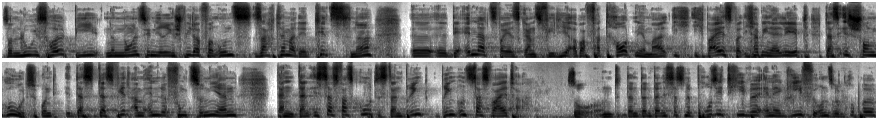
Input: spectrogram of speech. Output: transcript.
so ein Louis Holtby einem 19-jährigen Spieler von uns sagt, hör mal, der Titz, ne, äh, der ändert zwar jetzt ganz viel hier, aber vertraut mir mal, ich, ich weiß, weil ich habe ihn erlebt, das ist schon gut. Und das, das wird am Ende funktionieren, dann, dann ist das was Gutes, dann bringt, bringt uns das weiter. So, und dann, dann, dann ist das eine positive Energie für unsere Gruppe.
